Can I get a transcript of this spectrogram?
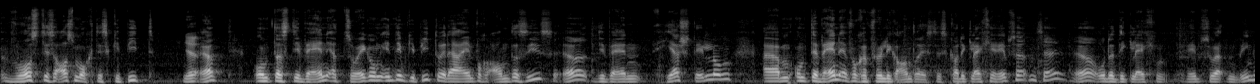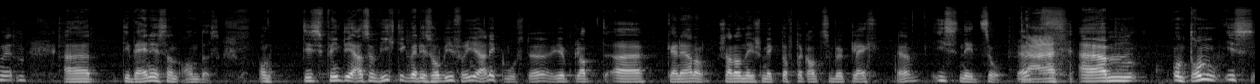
was das ausmacht, das Gebiet. Ja. Und dass die Weinerzeugung in dem Gebiet halt auch einfach anders ist, ja, die Weinherstellung ähm, und der Wein einfach ein völlig anderer ist. Das kann die gleiche Rebsorten sein ja, oder die gleichen Rebsorten beinhalten. Äh, die Weine sind anders. Und das finde ich auch so wichtig, weil das habe ich früher auch nicht gewusst. Ja. Ich habe geglaubt, äh, keine Ahnung, Chardonnay schmeckt auf der ganzen Welt gleich. Ja. Ist nicht so. Ja. Ähm, und darum ist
